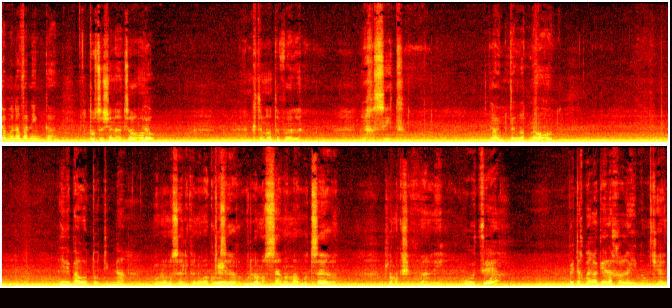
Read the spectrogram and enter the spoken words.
יש המון אבנים כאן. את רוצה שנעצור? לא. הן קטנות אבל, יחסית. לא, הן קטנות מאוד. הנה בא אוטו, תמנע. הוא לא נוסע לי כאן, הוא רק כן. עוצר. הוא לא נוסע, ממש, הוא עוצר. את לא מקשיבה לי. הוא עוצר? בטח מרגל אחרינו. כן,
